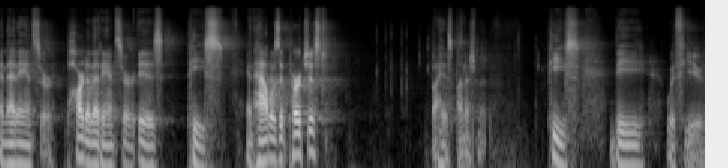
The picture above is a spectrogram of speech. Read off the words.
And that answer, part of that answer, is peace. And how was it purchased? By his punishment. Peace be with you.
